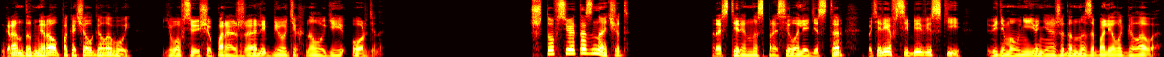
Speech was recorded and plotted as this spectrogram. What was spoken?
Гранд-адмирал покачал головой, его все еще поражали биотехнологии Ордена. «Что все это значит?» Растерянно спросила леди Стер, потеряв себе виски, видимо, у нее неожиданно заболела голова.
